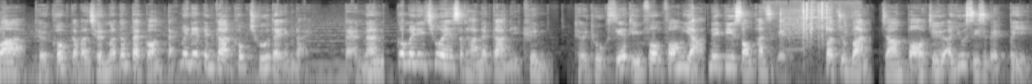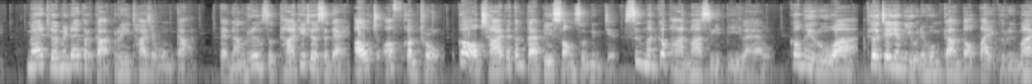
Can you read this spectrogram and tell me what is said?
ว่า เธอคบกับอาเฉินมาตั้งแต่ก่อนแต่งไม่ได้เป็นการคบชู้แต่อย่างใด แต่นั่นก็ไม่ได้ช่วยให้สถานการณ์ดีขึ้น เธอถูกเสียถิงฟงฟ้องหย่าในปี 2011 ปัจจุบันจางป๋อจืออายุ 41 ปี แม้เธอไม่ได้ประกาศรีทายจากวงการ แต่หนังเรื่องสุดท้ายที่เธอแสดง Out of Control ก็ออกฉายไปตั้งแต่ปี 2017 ซึ่งมันก็ผ่านมา 4 ปีแล้ว ก็ไม่รู้ว่าเธอจะยังอยู่ในวงการต่อไปอีกหรือไม่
